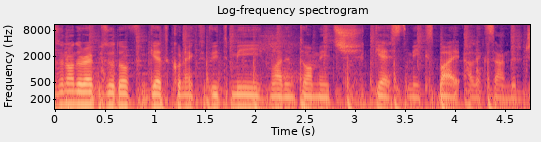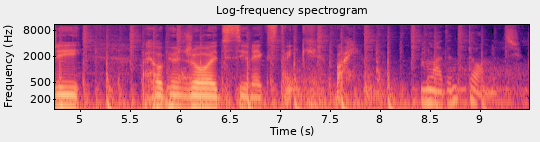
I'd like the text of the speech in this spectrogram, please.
Was another episode of Get Connected with me, Mladen Tomic, guest mix by Alexander G. I hope you enjoyed. See you next week. Bye. Mladen Tomic.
